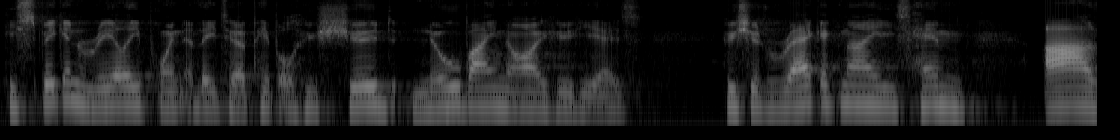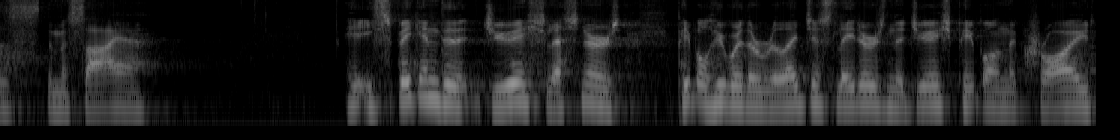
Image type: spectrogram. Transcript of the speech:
he's speaking really pointedly to a people who should know by now who he is, who should recognize him as the Messiah. He's speaking to Jewish listeners people who were the religious leaders and the Jewish people in the crowd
